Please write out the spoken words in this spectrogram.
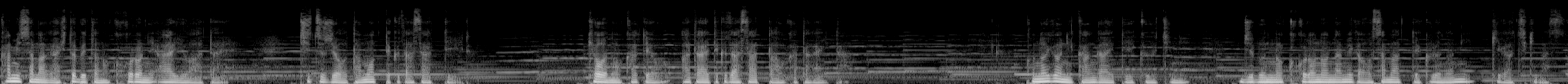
神様が人々の心に愛を与え、秩序を保ってくださっている。今日の糧を与えてくださったお方がいた。このように考えていくうちに自分の心の波が収まってくるのに気がつきます。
